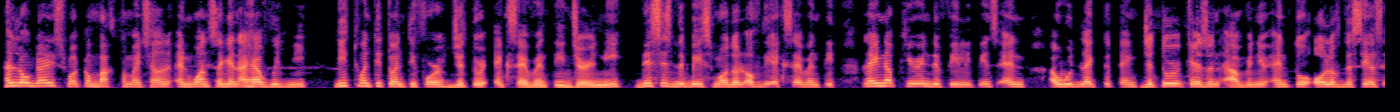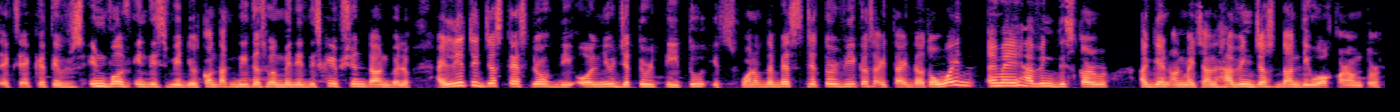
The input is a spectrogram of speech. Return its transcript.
Hello guys, welcome back to my channel and once again I have with me the 2024 Jetour X70 Journey. This is the base model of the X70 lineup here in the Philippines and I would like to thank Jetour Quezon Avenue and to all of the sales executives involved in this video. Contact details will be in the description down below. I literally just test drove the all-new Jetour T2. It's one of the best Jetour vehicles I tried out. So why am I having this car again on my channel having just done the walk around tour?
